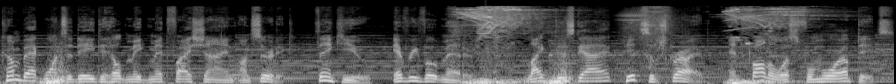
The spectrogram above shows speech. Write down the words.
Come back once a day to help make MetFi shine on CertiK. Thank you. Every vote matters. Like this guy, hit subscribe, and follow us for more updates.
